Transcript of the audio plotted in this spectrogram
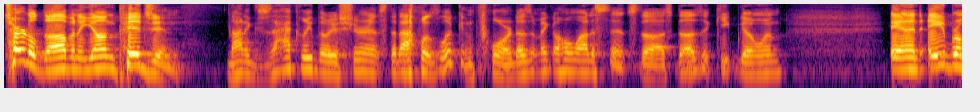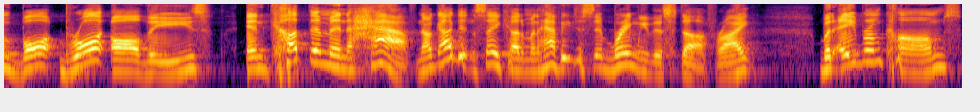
turtle dove and a young pigeon. Not exactly the assurance that I was looking for. Doesn't make a whole lot of sense to us, does it? Keep going. And Abram bought, brought all these and cut them in half. Now, God didn't say cut them in half, He just said, Bring me this stuff, right? But Abram comes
